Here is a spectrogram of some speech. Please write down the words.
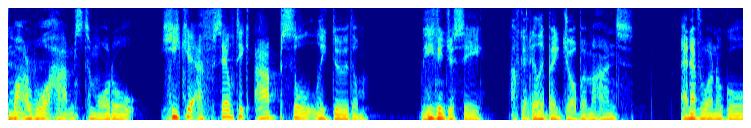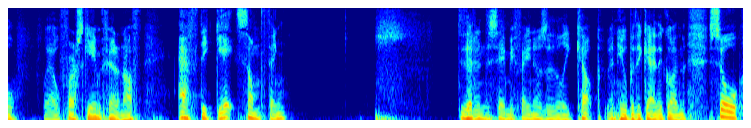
matter what happens tomorrow, he can, if Celtic absolutely do them, he can just say, "I've got a really big job in my hands," and everyone will go, "Well, first game, fair enough." If they get something, they're in the semi-finals of the League Cup, and he'll be the guy that got in. So,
